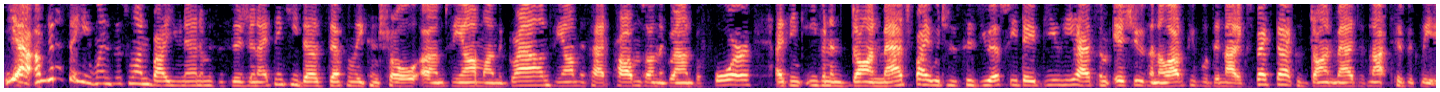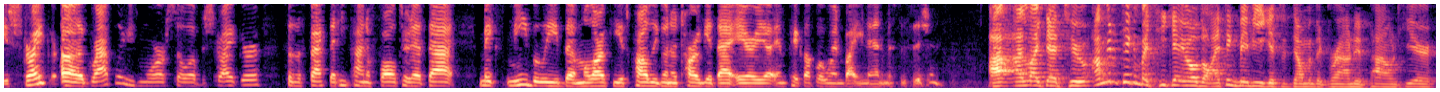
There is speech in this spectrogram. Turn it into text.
Yeah, I'm going to say he wins this one by unanimous decision. I think he does definitely control um, Ziam on the ground. Ziam has had problems on the ground before. I think even in the Don Madge fight, which was his UFC debut, he had some issues, and a lot of people did not expect that because Don Madge is not typically a striker, uh, grappler. He's more so of a striker. So the fact that he kind of faltered at that makes me believe that Mullarkey is probably going to target that area and pick up a win by unanimous decision. I, I like that too. I'm going to take him by TKO though. I think maybe he gets it done with the grounded pound here.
